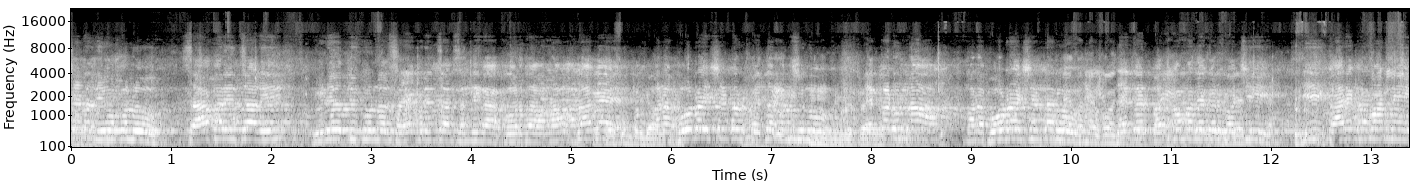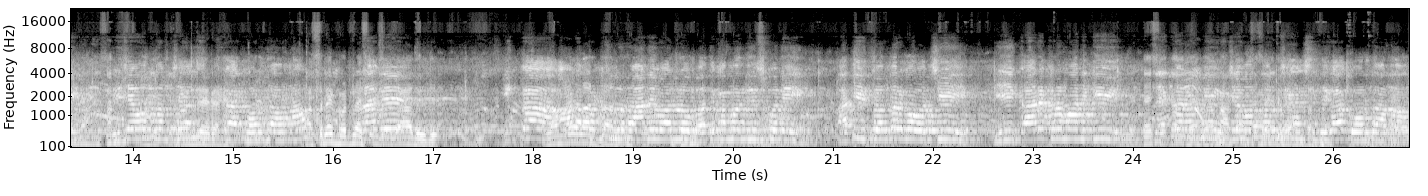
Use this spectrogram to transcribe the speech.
సెంటర్ యువకులు సహకరించాలి. వీడియో తీయకుండా సహకరించాల్సిందిగా కోరుతా ఉన్నాం. అలాగే మన బోర్రాయి సెంటర్ పెద్ద మనుషులు ఎక్కడున్నా మన బోర్రాయి సెంటర్ దగ్గర బతుకమ్మ దగ్గరికి వచ్చి ఈ కార్యక్రమాన్ని విజయవంతం చేయాల్సిందిగా కోరుతా ఉన్నాం. అలాగే ఇంకా ఆడపడుచులు రాని వాళ్ళు బతుకమ్మని తీసుకొని అతి తొందరగా వచ్చి ఈ కార్యక్రమానికి విజయవంతం చేయాల్సిందిగా కోరుతున్నాం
